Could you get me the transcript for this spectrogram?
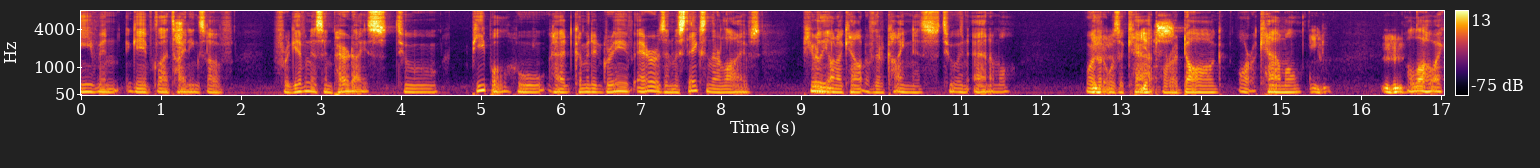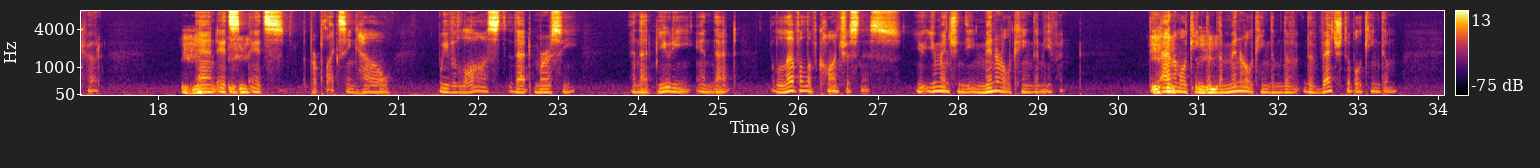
even gave glad tidings of forgiveness in paradise to people who had committed grave errors and mistakes in their lives purely mm-hmm. on account of their kindness to an animal, whether mm-hmm. it was a cat yes. or a dog or a camel. Mm-hmm. mm-hmm. Allahu Akbar. Mm-hmm. And it's mm-hmm. it's perplexing how we've lost that mercy and that beauty and that level of consciousness. You, you mentioned the mineral kingdom, even the animal kingdom, the mineral kingdom, the, the vegetable kingdom.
